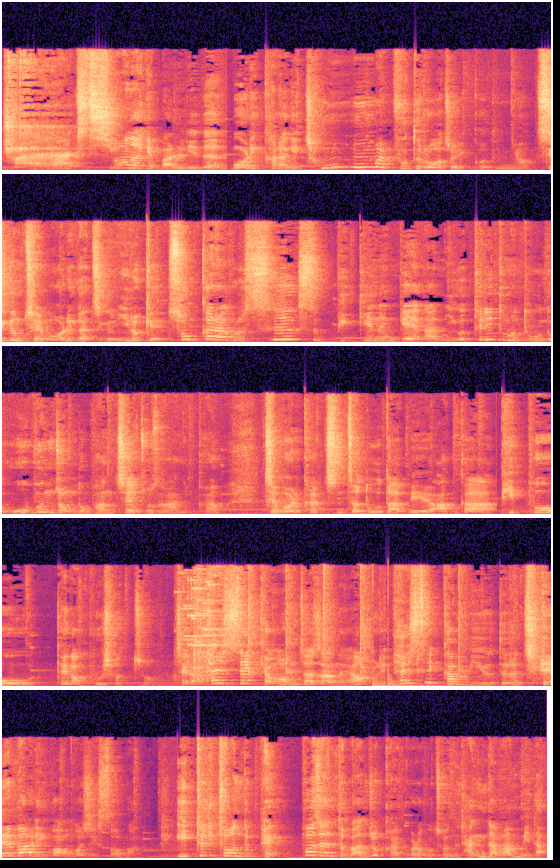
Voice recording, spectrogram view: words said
쫙 시원하게 말리든 머리카락이 정말 부드러워져 있거든요 지금 제 머리가 지금 이렇게 손가락으로 슥슥 빗기는 게 난 이거 트리트먼트 오늘 5분 정도 방치해줘서 라니까요 제 머리카락 진짜 노답이에요. 아까 before 대강 보셨죠? 제가 탈색 경험자잖아요? 우리 탈색한 미우들은 제발 이거 한 번씩 써봐. 이 트리트먼트 100% 만족할 거라고 저는 장담합니다.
